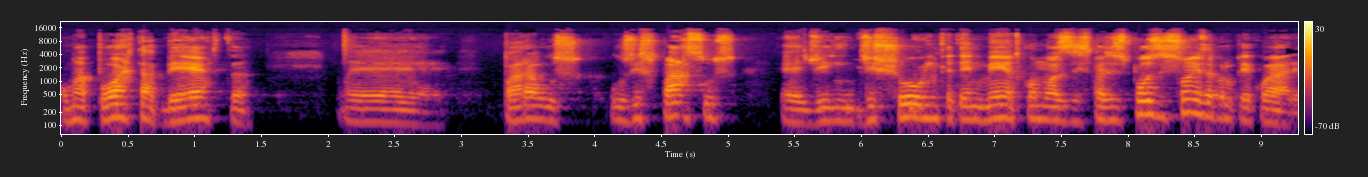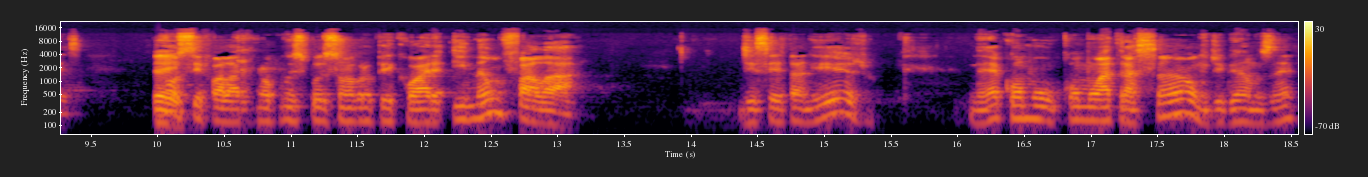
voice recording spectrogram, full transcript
uma porta aberta é, para os, os espaços é, de, de show, entretenimento, como as, as exposições agropecuárias. Sim. Você falar de uma exposição agropecuária e não falar de sertanejo, né, como, como atração, digamos, né,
